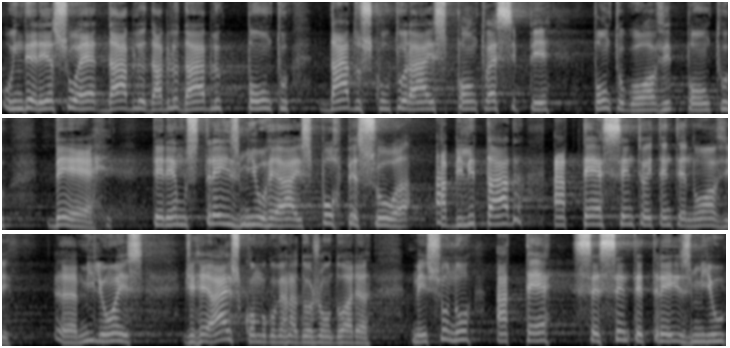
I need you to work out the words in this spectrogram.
O endereço é www.dadosculturais.sp.gov.br. Teremos 3 mil reais por pessoa habilitada até 189 eh, milhões de reais, como o governador João Dória mencionou, até 63 mil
